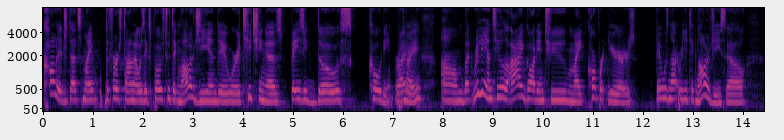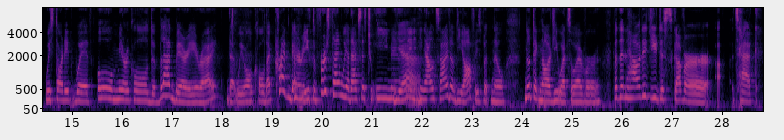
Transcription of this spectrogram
College, that's my the first time I was exposed to technology, and they were teaching us basic DOS coding, right? Right. Um, but really, until I got into my corporate years, there was not really technology. So we started with, oh, miracle, the Blackberry, right? That we all call that Crackberry. It's the first time we had access to email, Yeah. anything outside of the office, but no, no technology whatsoever. But then how did you discover uh, tech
